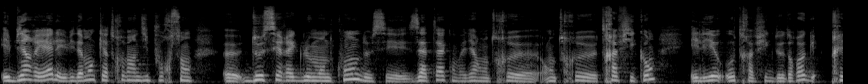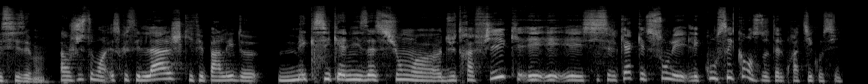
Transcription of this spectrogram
est bien réelle et évidemment 90% euh, de ces règlements de compte, de ces attaques, on va dire entre entre trafiquants est lié au trafic de drogue précisément. Alors justement, est-ce que c'est l'âge qui fait parler de mexicanisation euh, du trafic et, si c'est le cas, quelles sont les conséquences de telles pratiques aussi?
